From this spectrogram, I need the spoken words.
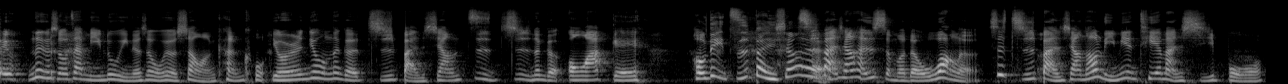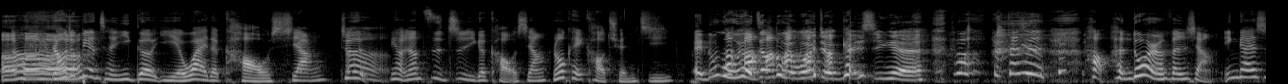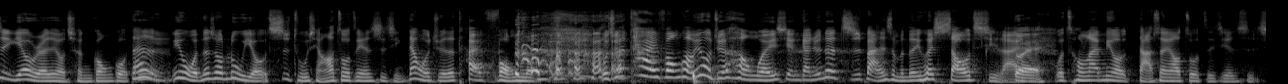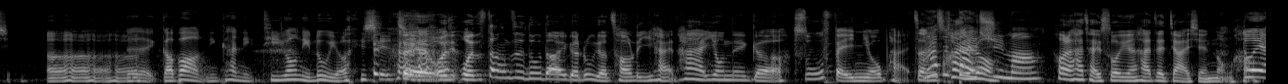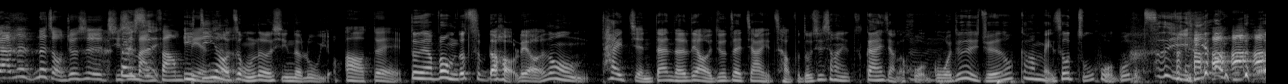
哎，那个时候在迷露营的时候，我有上网看过，有人用那个纸板箱自制那个 on 阿给。好地纸板箱，纸板箱还是什么的，我忘了，是纸板箱，然后里面贴满锡箔，然后就变成一个野外的烤箱，就是你好像自制一个烤箱，然后可以烤全鸡。哎，如果我有这样录，我会觉得很开心哎。但是好，很多人分享，应该是也有人有成功过。但是因为我那时候路有试图想要做这件事情，但我觉得太疯了，我觉得太疯狂，因为我觉得很危险，感觉那个纸板什么的也会烧起来。对，我从来没有打算要做这件事情。嗯，对，搞不好你看你提供你路由一些，对我我上次录到一个路由超厉害，他还用那个苏肥牛排，他是带去吗？后来他才说，因为他在家里先弄好。对啊，那那种就是其实蛮方便，一定要有这种热心的路由哦。对对啊，不然我们都吃不到好料，那种太简单的料就在家里差不多。就像刚才讲的火锅，就是觉得我干嘛每次都煮火锅都吃一样的。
